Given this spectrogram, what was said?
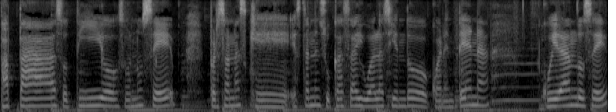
papás o tíos o no sé, personas que están en su casa igual haciendo cuarentena, cuidándose,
